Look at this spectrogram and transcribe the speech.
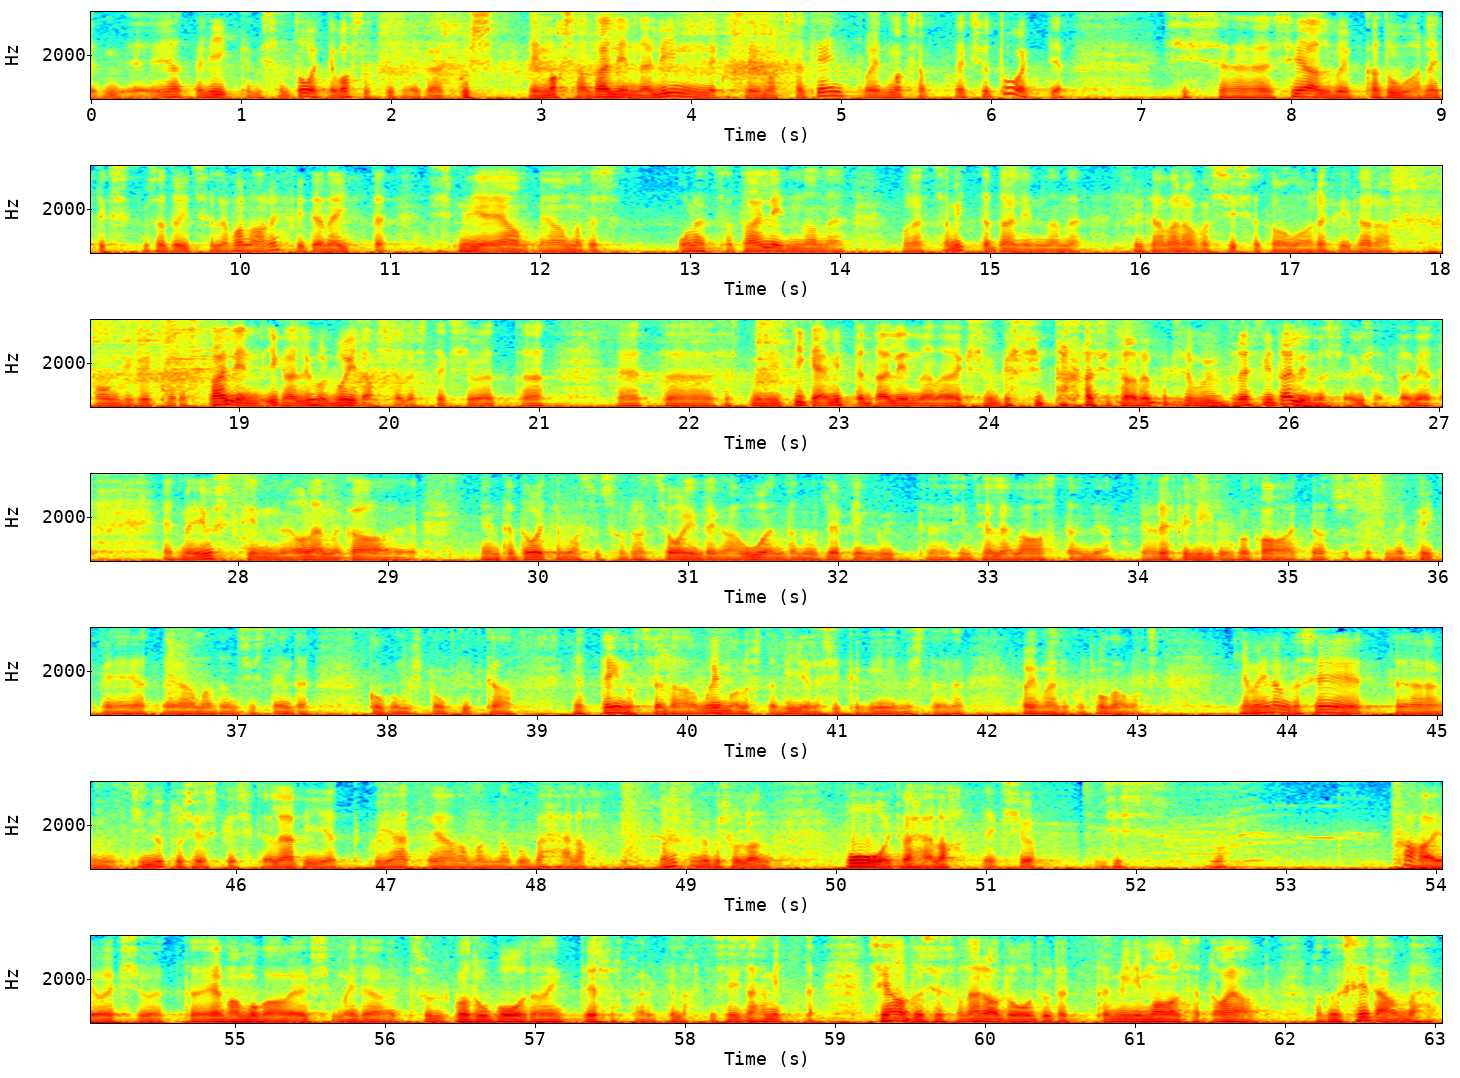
jäätmeliike, mis on tootja vastutusega, et kus ei maksa Tallinna linn, kus ei maksa klient, vaid maksab, eks ju, tootja. Siis eh, seal võib ka tuua, näiteks kui sa tõid selle vana rehvide näite, siis meie jaam, jaamades oled sa tallinlane, oled sa mittetallinlane, sõida väravast sisse, too oma rehvid ära, ongi kõik korras. Tallinn igal juhul võidab sellest, eks ju, et et sest mõni tige mittetallinlane, eks ju, kes siit tagasi saadetakse, võib rehvi Tallinnasse visata, nii et et me just siin oleme ka nende tootjavastutusorganisatsioonidega uuendanud lepinguid siin sellel aastal ja, ja Rehviliiduga ka, et me otsustasime, et kõik meie jäätmejaamad on siis nende kogumispunktid ka ja teinud seda võimaluste piires ikkagi inimestele võimalikult mugavaks. ja meil on ka see, et äh, siin jutu sees käis ka läbi, et kui jäätmejaam on nagu vähe lahti, no ütleme, kui sul on pood vähe lahti, eks ju, siis noh, ka ju, eks ju, et ebamugav, eks ju, ma ei tea, et sul kodupood on ainult esmaspäeviti lahti, see ei lähe mitte. seaduses on ära toodud, et minimaalsed ajad, aga seda on vähe.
